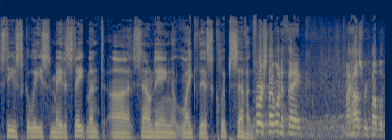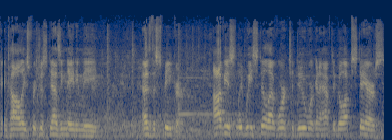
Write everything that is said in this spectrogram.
Steve Scalise made a statement uh, sounding like this clip seven. First, I want to thank my House Republican colleagues for just designating me as the Speaker. Obviously, we still have work to do. We're going to have to go upstairs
